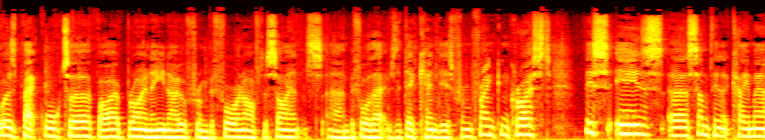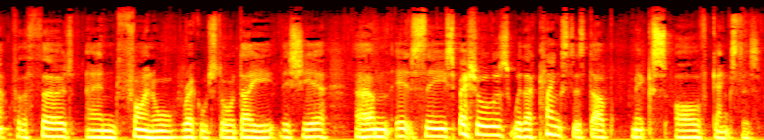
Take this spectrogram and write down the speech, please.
was Backwater by Brian Eno from Before and After Science. Um, before that, it was The Dead Kennedys from Frankenchrist. This is uh, something that came out for the third and final record store day this year. Um, it's the specials with a Clanksters dub mix of gangsters.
